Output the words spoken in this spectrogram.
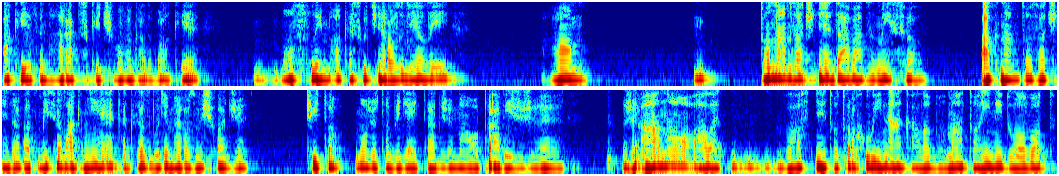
aký je ten arabský človek, alebo aký je moslim, aké sú tie rozdiely. A to nám začne dávať zmysel. Ak nám to začne dávať zmysel, ak nie, tak zase budeme rozmýšľať, že či to, môže to byť aj tak, že ma opravíš, že, že áno, ale vlastne je to trochu inak, alebo má to iný dôvod.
